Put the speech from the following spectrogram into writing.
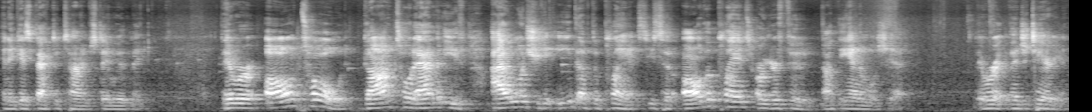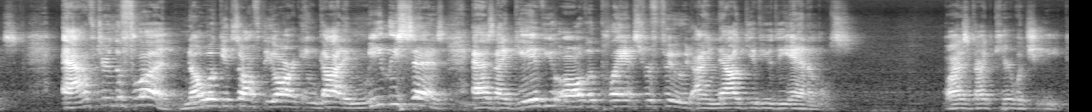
And it gets back to time. Stay with me. They were all told, God told Adam and Eve, I want you to eat of the plants. He said, All the plants are your food, not the animals yet. They were vegetarians. After the flood, Noah gets off the ark, and God immediately says, As I gave you all the plants for food, I now give you the animals. Why does God care what you eat?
